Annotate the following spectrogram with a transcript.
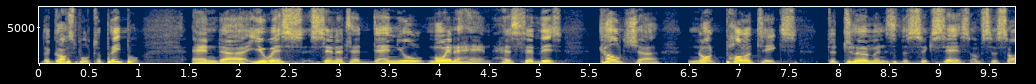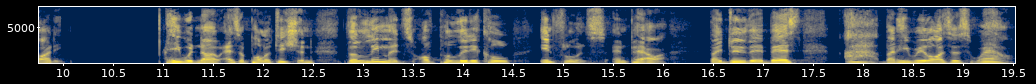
the gospel to people. And uh, US Senator Daniel Moynihan has said this culture, not politics, determines the success of society. He would know, as a politician, the limits of political influence and power. They do their best, ah, but he realizes, wow,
